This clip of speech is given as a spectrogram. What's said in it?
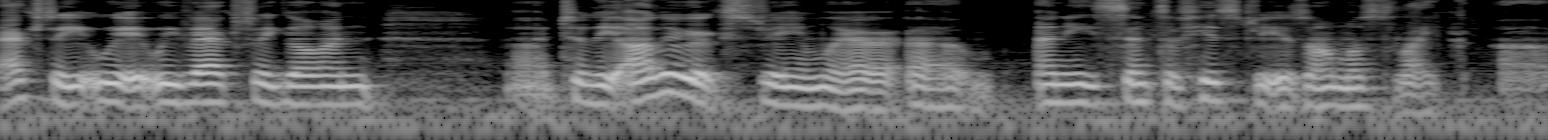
actually, we, we've actually gone uh, to the other extreme where um, any sense of history is almost like uh,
